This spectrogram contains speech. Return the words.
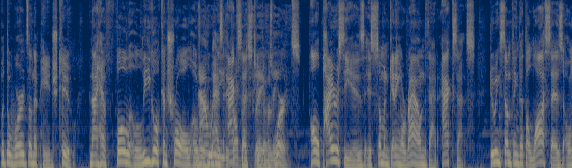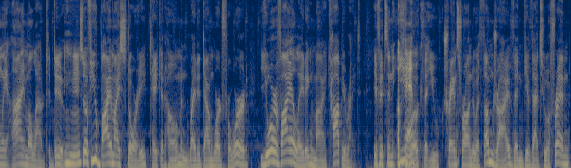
but the words on the page too. And I have full legal control over Now who has access to those words. All piracy is, is someone getting around that access doing something that the law says only I'm allowed to do. Mm-hmm. So if you buy my story, take it home, and write it down word for word, you're violating my copyright. If it's an Okay. ebook that you transfer onto a thumb drive, then give that to a friend,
